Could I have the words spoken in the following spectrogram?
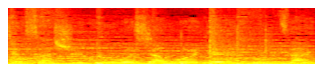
就算是苦，我想我也不在乎。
